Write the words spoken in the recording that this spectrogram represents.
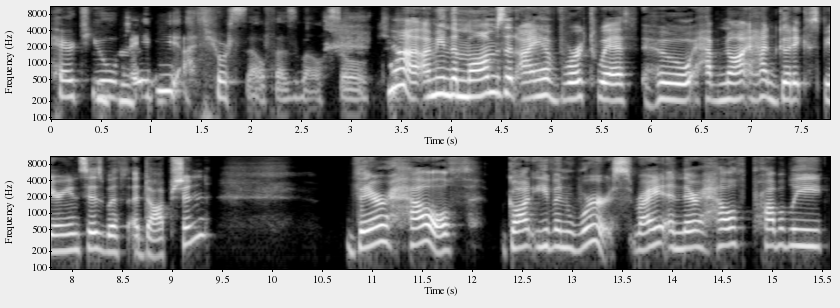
hurt you mm-hmm. maybe and yourself as well. So yeah i mean the moms that i have worked with who have not had good experiences with adoption their health got even worse right? And their health probably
